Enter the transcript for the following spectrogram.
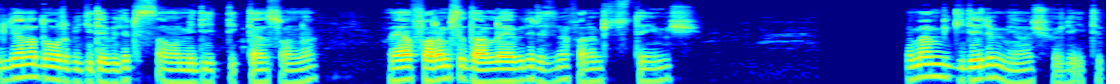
Julian'a doğru bir gidebiliriz ama midi ittikten sonra. Veya Faramis'i darlayabiliriz yine. Faramis üstteymiş. Hemen bir gidelim ya şöyle itip.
